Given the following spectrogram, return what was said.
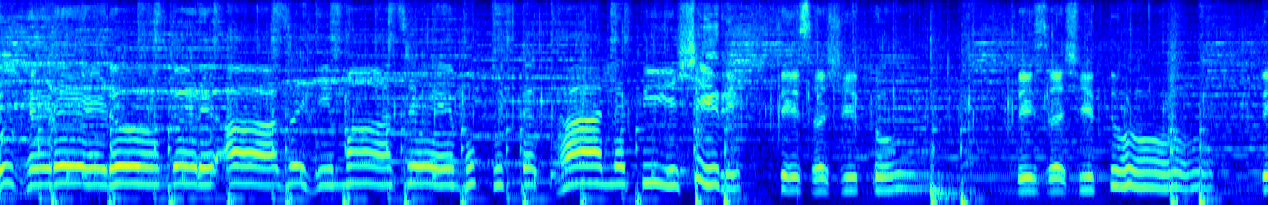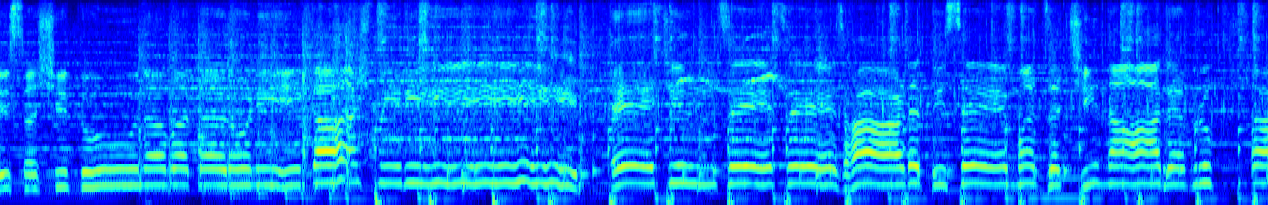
उघडे डोंगर आज हिमाचे मुकुट घालती शिरी. दिसशी तू दिसशी तू दिसशी तू नवतरुणी काश्मीरी. हे चिंचेचे झाड दिसे मज चिनार वृक्षा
